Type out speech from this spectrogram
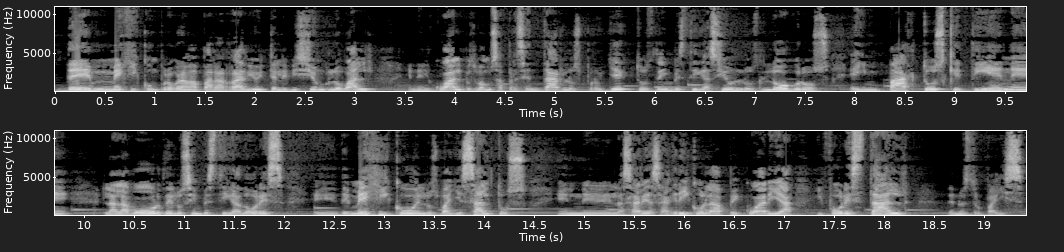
de México, un programa para radio y televisión global en el cual pues vamos a presentar los proyectos de investigación, los logros e impactos que tiene la labor de los investigadores eh, de México en los valles altos, en eh, las áreas agrícola, pecuaria y forestal de nuestro país.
